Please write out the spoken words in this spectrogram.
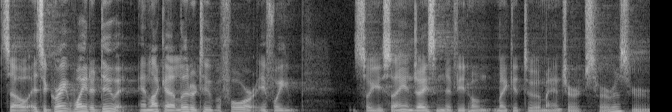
So it's a great way to do it. And like I alluded to before, if we, so you're saying, Jason, if you don't make it to a man church service, or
